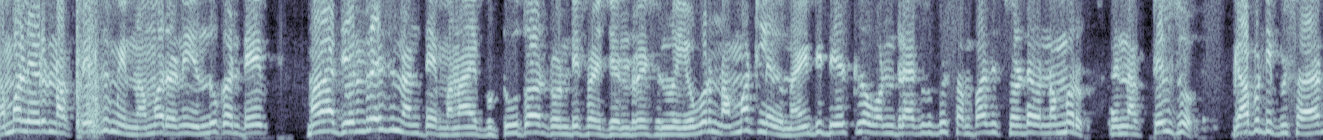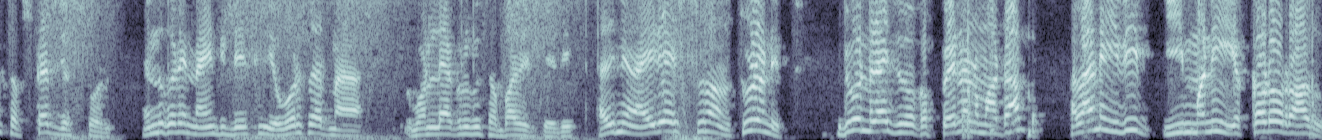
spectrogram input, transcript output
నమ్మలేరు నాకు తెలుసు మీరు నమ్మరని. ఎందుకంటే మన జనరేషన్ అంటే మన ఇప్పుడు టూ థౌసండ్ ట్వంటీ ఫైవ్ జనరేషన్లో ఎవరు నమ్మట్లేదు. నైన్టీ డేస్లో వన్ లాక్ రూపీస్ సంపాదిస్తుంటే నమ్మరు. అది నాకు తెలుసు. కాబట్టి ఇప్పుడు సార్ సబ్స్క్రైబ్ చేసుకోండి. ఎందుకంటే నైన్టీ డేస్లో ఎవరు సార్ నా వన్ లాక్ రూపీస్ సంపాదించేది? అది నేను ఐడియా ఇస్తున్నాను. చూడండి. ఇదిగోండి guys, ఇది ఒక పెన్ అన్నమాట. అలానే ఇది ఈ మనీ ఎక్కడో రాదు.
